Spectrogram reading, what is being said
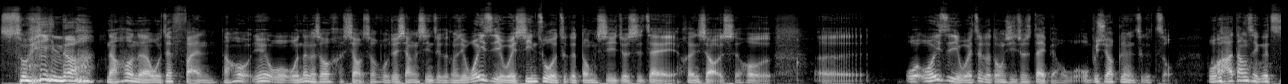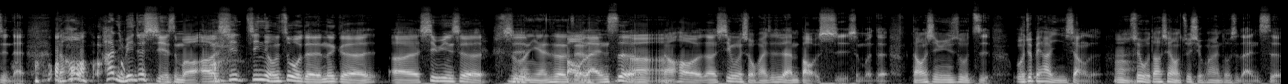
所以呢，然后呢，我在翻，然后因为我我那个时候小时候我就相信这个东西，我一直以为星座这个东西就是在很小的时候，呃，我我一直以为这个东西就是代表我，我必须要跟着这个走，我把它当成一个指南。然后 它里面就写什么呃，金金牛座的那个呃幸运色是什么颜色？宝蓝色。然后呃幸运手环就是蓝宝石什么的。然后幸运数字，我就被它影响了。嗯，所以我到现在我最喜欢的都是蓝色，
